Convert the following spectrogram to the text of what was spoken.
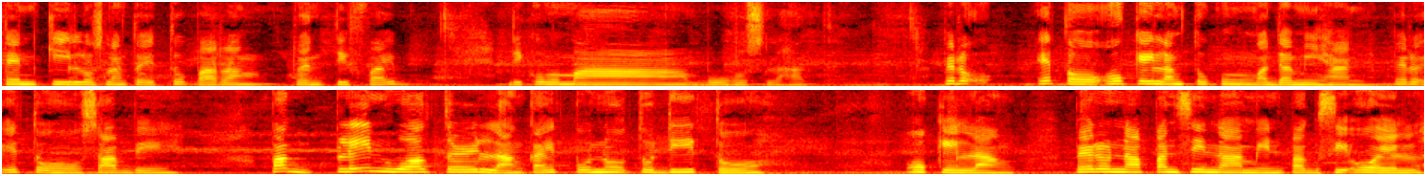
10 kilos lang to ito, parang 25. Hindi ko mabuhos lahat. Pero ito, okay lang to kung madamihan. Pero ito, sabi, pag plain water lang, kahit puno to dito, okay lang. Pero napansin namin, pag si oil,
